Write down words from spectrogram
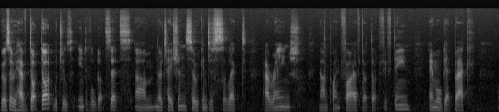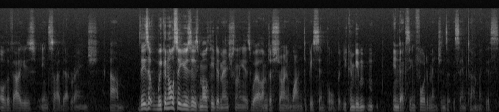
we also have dot dot, which is interval dot sets um, notation, so we can just select our range, 9.5 dot dot 15, and we'll get back all the values inside that range. Um, these are, we can also use these multi-dimensionally as well. I'm just showing one to be simple, but you can be indexing four dimensions at the same time like this.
